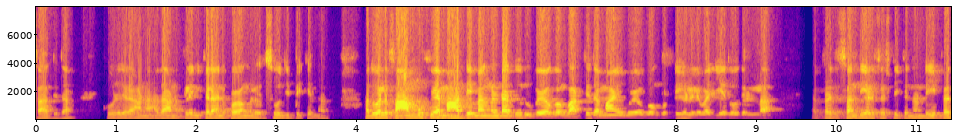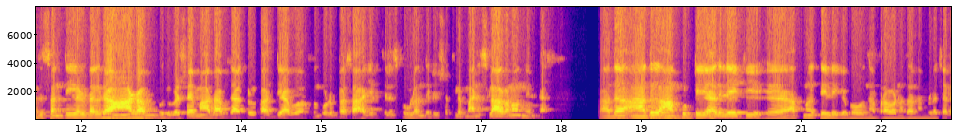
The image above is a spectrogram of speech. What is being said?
സാധ്യത കൂടുതലാണ്. അതാണ് ക്ലിനിക്കൽ അനുഭവങ്ങൾ സൂചിപ്പിക്കുന്നത്. അതുപോലെ സാമൂഹ്യ മാധ്യമങ്ങളുടെ ദുരുപയോഗം വർദ്ധിതമായ ഉപയോഗവും കുട്ടികളിൽ വലിയ തോതിലുള്ള പ്രതിസന്ധികൾ സൃഷ്ടിക്കുന്നുണ്ട്. ഈ പ്രതിസന്ധികളുടെ ഒരു ആഴം ഒരുപക്ഷെ മാതാപിതാക്കൾക്കും അധ്യാപകർക്കും കുടുംബ സാഹചര്യത്തിലും സ്കൂൾ അന്തരീക്ഷത്തിലും മനസ്സിലാകണമെന്നില്ല. അത് അത് ആ കുട്ടി അതിലേക്ക് ആത്മഹത്യയിലേക്ക് പോകുന്ന പ്രവണത നമ്മൾ ചില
